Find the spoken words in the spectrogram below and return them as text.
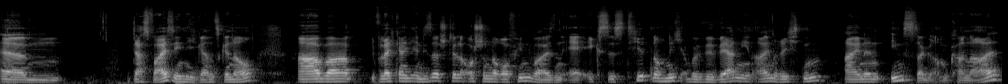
Ähm, das weiß ich nicht ganz genau. Aber vielleicht kann ich an dieser Stelle auch schon darauf hinweisen, er existiert noch nicht, aber wir werden ihn einrichten, einen Instagram-Kanal,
